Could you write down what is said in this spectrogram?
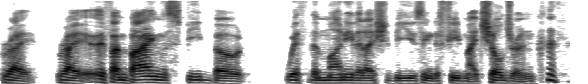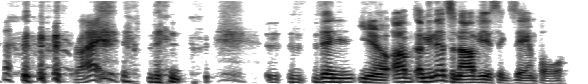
Right, right. If I'm buying the speedboat with the money that I should be using to feed my children, right, then then you know i mean that's an obvious example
